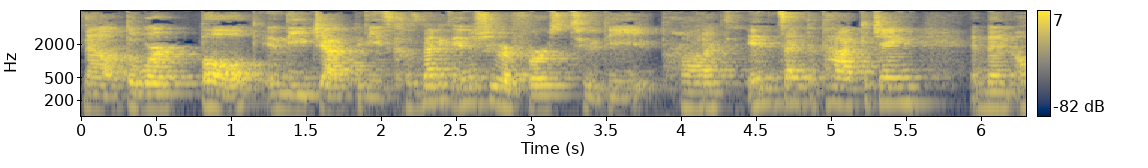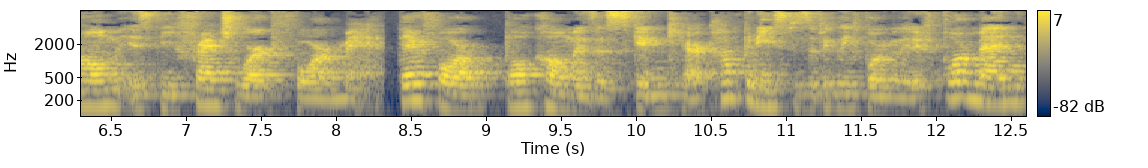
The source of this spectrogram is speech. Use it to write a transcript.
Now, the word bulk in the Japanese cosmetic industry refers to the product inside the packaging, and then homme is the French word for man. Therefore, Bulk Homme is a skincare company specifically formulated for men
